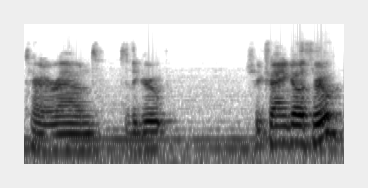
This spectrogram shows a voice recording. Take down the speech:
Turn around to the group. Should we try and go through?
